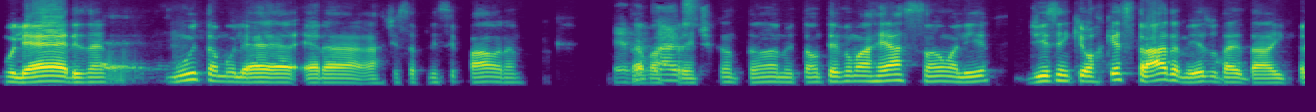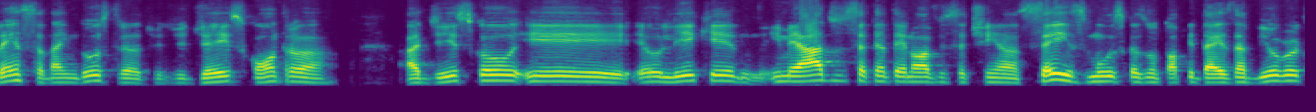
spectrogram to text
mulheres, né? É. Muita mulher era artista principal, né? É Estava à frente cantando, então teve uma reação ali, dizem que orquestrada mesmo, da, da imprensa, da indústria de DJs contra a disco, e eu li que em meados de 79 você tinha seis músicas no top 10 da Billboard,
